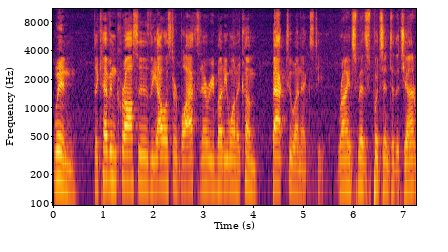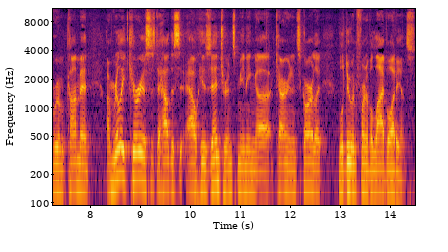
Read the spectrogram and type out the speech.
when the Kevin Crosses, the Aleister Blacks, and everybody want to come back to NXT. Ryan Smith puts into the chat room a comment. I'm really curious as to how this, how his entrance, meaning uh, Karrion and Scarlett, will do in front of a live audience.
